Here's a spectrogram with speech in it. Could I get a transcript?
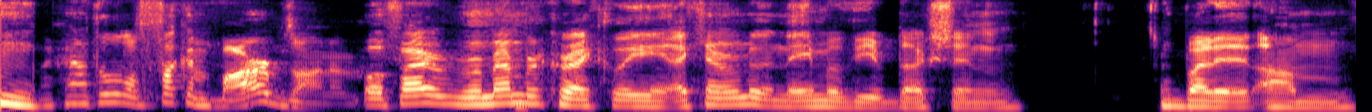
I got the little fucking barbs on them. Well, if I remember correctly, I can't remember the name of the abduction, but it um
